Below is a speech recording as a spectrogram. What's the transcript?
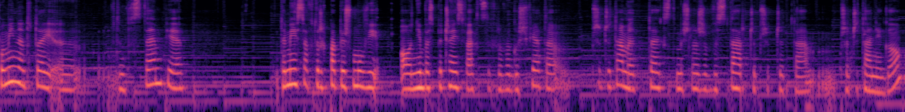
Pominę tutaj e, w tym wstępie te miejsca, w których papież mówi o niebezpieczeństwach cyfrowego świata, przeczytamy tekst, myślę, że wystarczy przeczyta, przeczytanie go.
